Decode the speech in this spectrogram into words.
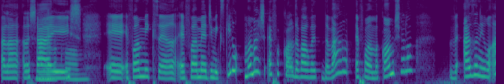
על, ה, על השיש. אה, איפה המיקסר, איפה המג'י מיקס, כאילו, ממש איפה כל דבר ודבר, איפה המקום שלו, ואז אני רואה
